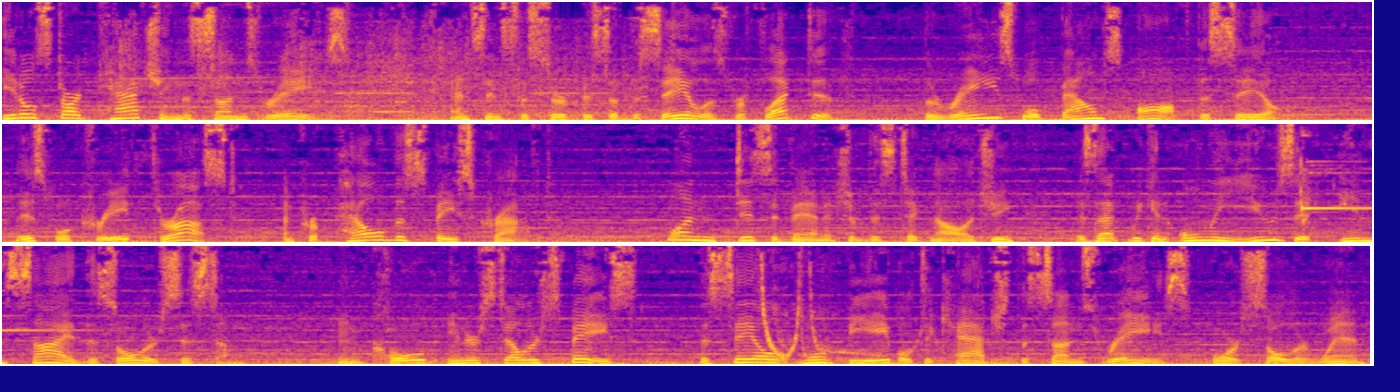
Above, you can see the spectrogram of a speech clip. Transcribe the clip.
it'll start catching the sun's rays. And since the surface of the sail is reflective, the rays will bounce off the sail. This will create thrust and propel the spacecraft. One disadvantage of this technology is that we can only use it inside the solar system. In cold interstellar space, the sail won't be able to catch the sun's rays or solar wind.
